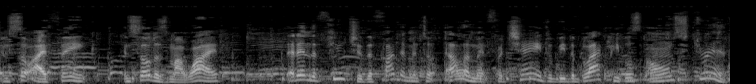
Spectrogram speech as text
And so I think, and so does my wife, that in the future the fundamental element for change will be the black people's own strength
